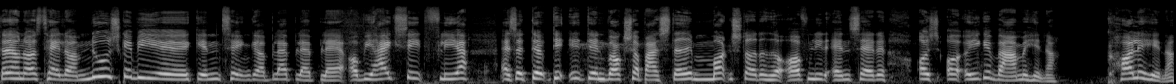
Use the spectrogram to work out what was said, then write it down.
Der har hun også talt om, nu skal vi øh, gentænke og bla bla bla. Og vi har ikke set flere. Altså, det, det, den vokser bare stadig monster, der hedder offentligt ansatte. Og, og ikke varme hænder. Kolde hænder.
